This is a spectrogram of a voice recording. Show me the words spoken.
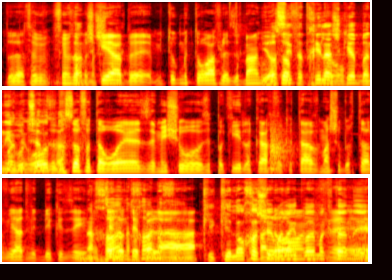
אתה יודע, לפעמים אתה משקיע במיתוג מטורף לאיזה בנק, יוסי, תתחיל להשקיע בנראות שלך. ובסוף אתה רואה איזה מישהו, איזה פקיד לקח וכתב משהו בכתב יד והדביק את זה עם נכון, נכון, נכון. כי לא חושבים על הדברים הקטנים,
